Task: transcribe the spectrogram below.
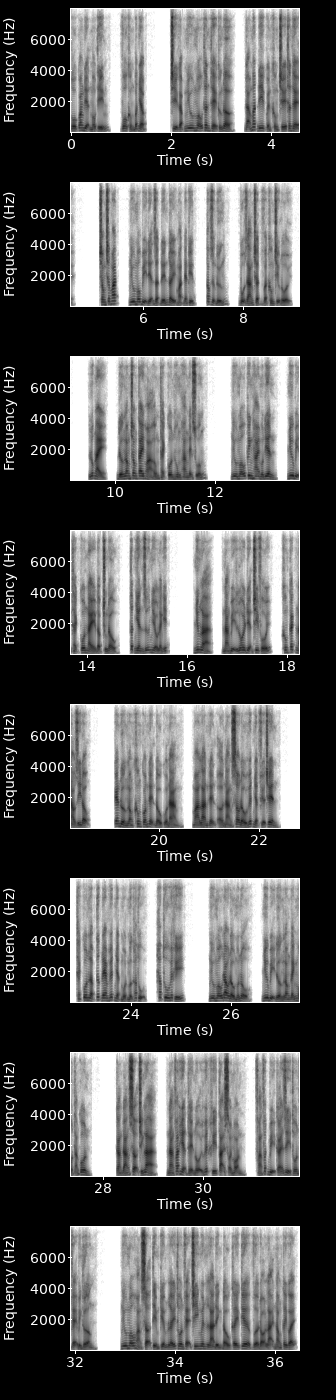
Hồ quang điện màu tím, vô cùng bất nhập. Chỉ gặp ngưu mẫu thân thể cứng đờ, đã mất đi quyền khống chế thân thể. Trong trước mắt ngưu mẫu bị điện giật đến đầy mặt đen kịt, tóc dựng đứng, bộ dáng chật vật không chịu nổi. Lúc này, đường long trong tay hỏa hồng thạch côn hung hăng nện xuống. Ngưu mẫu kinh hai muốn điên, như bị thạch côn này đập trúng đầu, tất nhiên giữ nhiều lãnh ít. Nhưng là, nàng bị lôi điện chi phối, không cách nào di động. Ken đường long không có nện đầu của nàng, mà làn nện ở nàng sau đầu huyết nhật phía trên thạch côn lập tức đem huyết nhật một mực hấp thụ, hấp thu huyết khí. Ngưu mẫu đau đầu muốn nổ, như bị đường long đánh một tháng côn. Càng đáng sợ chính là, nàng phát hiện thể nội huyết khí tại sói mòn, phản phất bị cái gì thôn vệ bình thường. Ngưu mẫu hoảng sợ tìm kiếm lấy thôn vệ chi nguyên là đỉnh đầu cây kia vừa đỏ lại nóng cây gậy.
